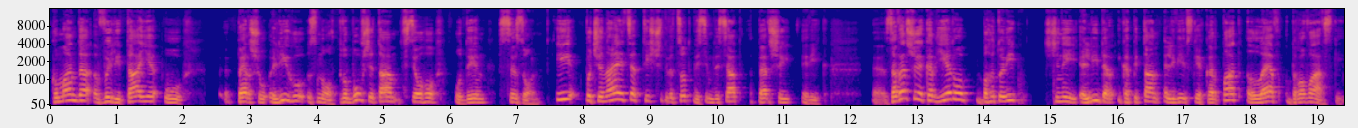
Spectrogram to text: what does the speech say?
команда вилітає у першу лігу знов, пробувши там всього один сезон. І починається 1981 рік. Е, Завершує кар'єру багаторічний лідер і капітан Львівських Карпат Лев Броварський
